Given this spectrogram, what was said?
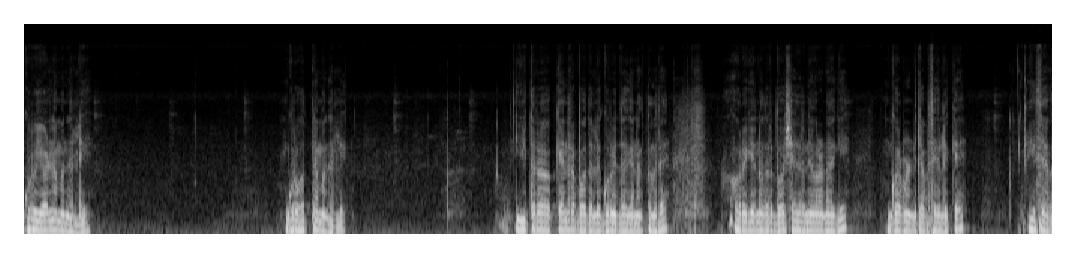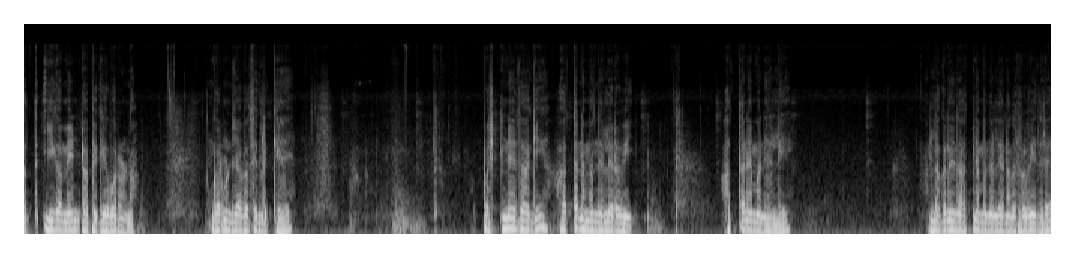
ಗುರು ಏಳನೇ ಮನೆಯಲ್ಲಿ, ಗುರು ಹತ್ತನೇ ಮನೆಯಲ್ಲಿ. ಈ ಥರ ಕೇಂದ್ರ ಭಾವದಲ್ಲಿ ಗುರು ಇದ್ದಾಗ ಏನಾಗ್ತಂದರೆ, ಅವರಿಗೆ ಏನಾದರೂ ದೋಷ ಇದ್ದರೆ ನಿವಾರಣೆ ಆಗಿ ಗೌರ್ಮೆಂಟ್ ಜಾಬ್ ಸಿಗಲಿಕ್ಕೆ ಈಸಿ ಆಗುತ್ತೆ. ಈಗ ಮೇನ್ ಟಾಪಿಕ್ಗೆ ಬರೋಣ. ಗೌರ್ಮೆಂಟ್ ಜಾಬ್ ಸಿಗಲಿಕ್ಕೆ ಫಸ್ಟ್ನೇದಾಗಿ ಹತ್ತನೇ ಮನೆಯಲ್ಲಿ ರವಿ. ಹತ್ತನೇ ಮನೆಯಲ್ಲಿ, ಲಗ್ನದಿಂದ ಹತ್ತನೇ ಮನೆಯಲ್ಲಿ ಏನಾದರೂ ರವಿ ಇದ್ದರೆ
